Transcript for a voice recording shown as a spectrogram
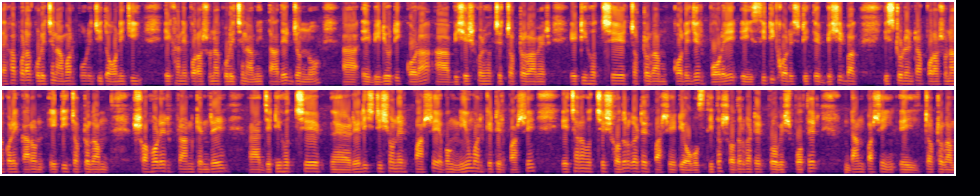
লেখাপড়া করেছেন, আমার পরিচিত অনেকেই এখানে পড়াশোনা করেছেন, আমি তাদের জন্য এই ভিডিওটি করা। বিশেষ করে হচ্ছে চট্টগ্রামের, এটি হচ্ছে চট্টগ্রাম কলেজের পরে এই সিটি কলেজটিতে বেশিরভাগ স্টুডেন্টরা পড়াশোনা করে, কারণ এটি চট্টগ্রাম শহরের প্রাণকেন্দ্রে যেটি হচ্ছে রেল স্টেশনের পাশে এবং নিউ মার্কেটের পাশে, এছাড়া হচ্ছে সদরঘাটের পাশে এটি অবস্থিত। সদরঘাটের প্রবেশ পথের ডান পাশেই এই চট্টগ্রাম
